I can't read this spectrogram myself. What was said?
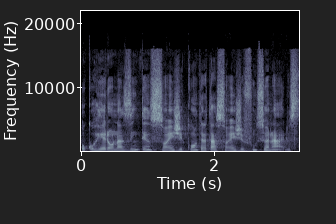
ocorreram nas intenções de contratações de funcionários.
